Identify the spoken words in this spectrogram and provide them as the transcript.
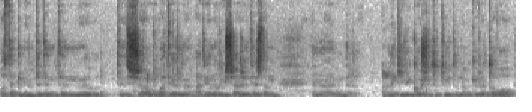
ostatnie minuty, ten, ten, ten strzał Adriana, Adrianowi Szarze też tam lekki rykoszyt, to który tą bramkę uratował.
